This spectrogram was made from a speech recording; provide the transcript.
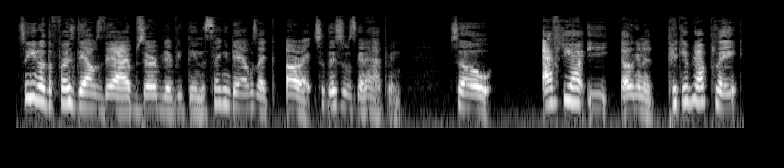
So, you know, the first day I was there, I observed everything. The second day I was like, all right, so this is what's going to happen. So after y'all eat, y'all going to pick up your plate,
